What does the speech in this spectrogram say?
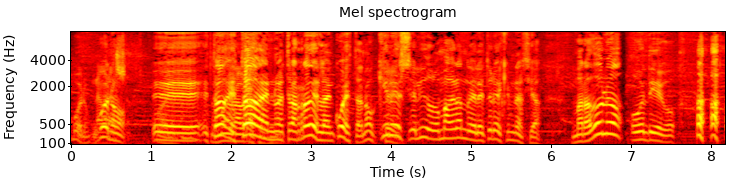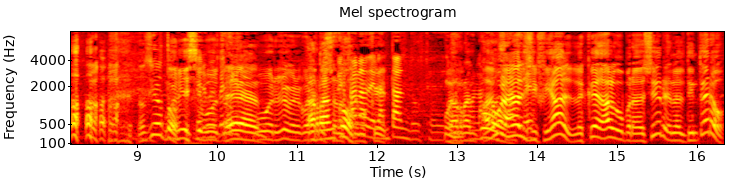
Bueno, Un Bueno, eh, está, está en nuestras redes la encuesta, ¿no? ¿Quién Sí. es el ídolo más grande de la historia de gimnasia? ¿Maradona o el Diego? ¿No es cierto? Buenísimo. Eh, Bueno, yo creo que arrancó. Se nos están que adelantando ustedes. Bueno, arrancó. ¿Algún análisis ¿eh? final? ¿Les queda algo para decir en el tintero?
